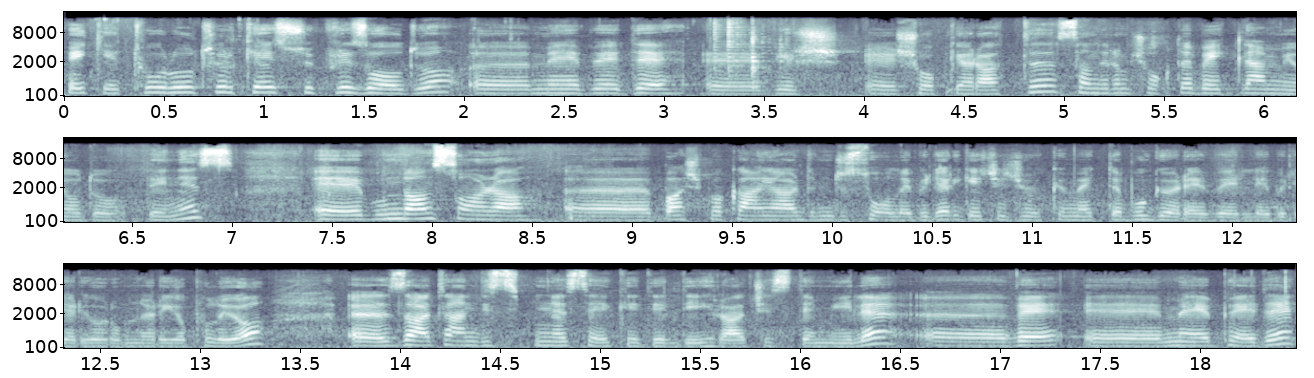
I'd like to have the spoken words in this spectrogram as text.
Peki Tuğrul Türkiye sürpriz oldu. Ee, MHP'de e, bir e, şok yarattı. Sanırım çok da beklenmiyordu Deniz. Ee, bundan sonra e, Başbakan Yardımcısı olabilir. Geçici hükümette bu görev verilebilir yorumları yapılıyor. Ee, zaten disipline sevk edildi ihraç sistemiyle e, ve e, MHP'de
